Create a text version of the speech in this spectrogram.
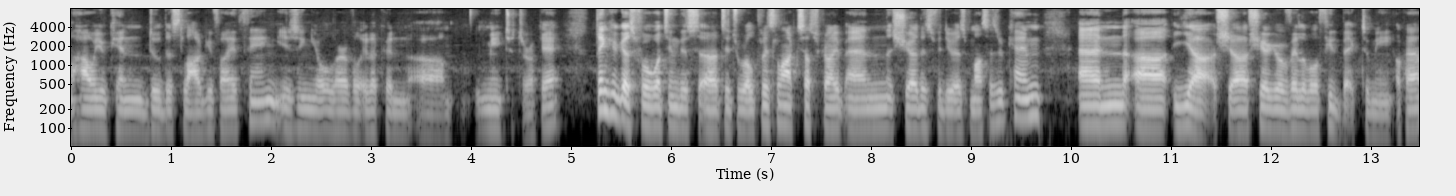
how you can do the slugify thing using your Laravel Eloquent um, mutator okay? Thank you guys for watching this uh, tutorial. Please like subscribe and share this video as much as you can. And uh, yeah sh share your available feedback to me okay?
